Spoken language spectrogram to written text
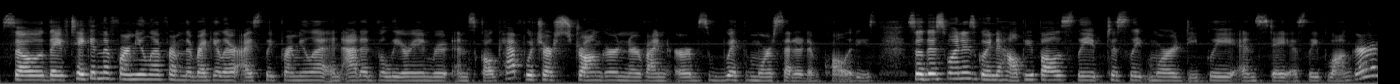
So they've taken the formula from the regular I Sleep formula and added valerian root and skullcap, which are stronger nervine herbs with more sedative qualities. So this one is going to help you fall asleep, to sleep more deeply, and stay asleep longer.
